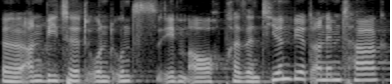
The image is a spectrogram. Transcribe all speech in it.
äh, anbietet und uns eben auch präsentieren wird an dem Tag.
